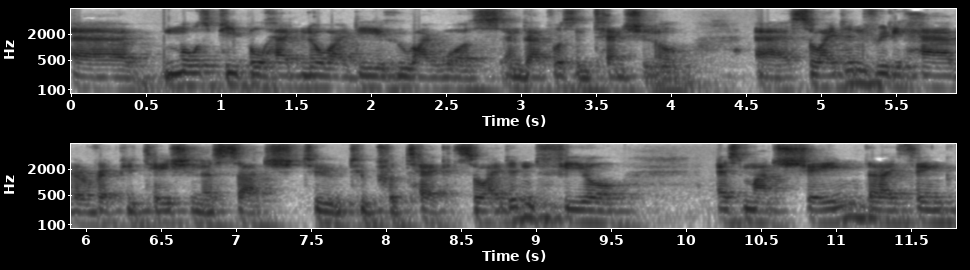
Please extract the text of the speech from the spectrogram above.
Uh, most people had no idea who I was, and that was intentional. Uh, so I didn't really have a reputation as such to to protect. So I didn't feel as much shame that I think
